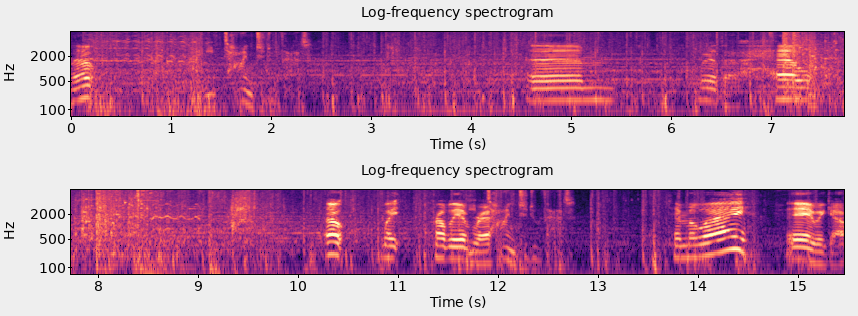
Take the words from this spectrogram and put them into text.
No. I need time to do that. Um, where the hell? Oh, wait, probably I over here. time to do that. Timue. There we go.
